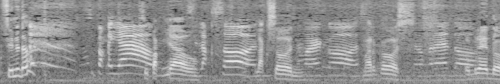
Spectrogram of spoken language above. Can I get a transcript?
Sino daw? Si Pacquiao. Si Pacquiao, Si Lacson. Lacson, Si Marcos. Marcos, Si Robredo. Robredo,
